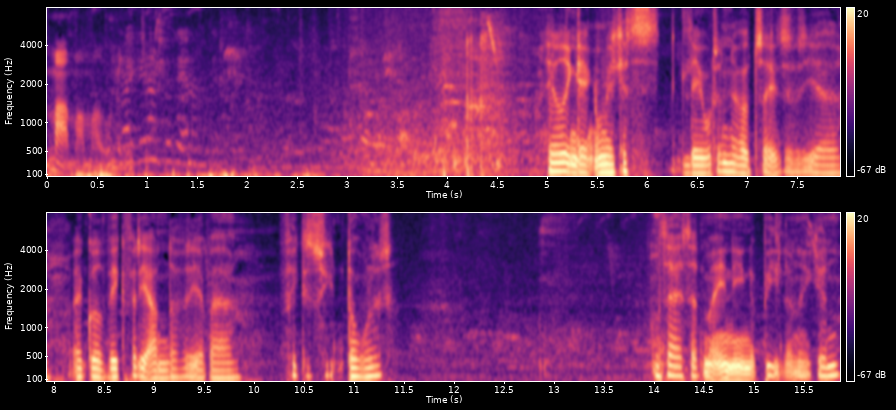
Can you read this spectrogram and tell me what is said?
meget, meget, meget undervægtig. Jeg ved ikke engang, om jeg kan lave den her optagelse, fordi jeg er gået væk fra de andre, fordi jeg bare fik det sygt dårligt. Og så har jeg sat mig ind i en af bilerne igen.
